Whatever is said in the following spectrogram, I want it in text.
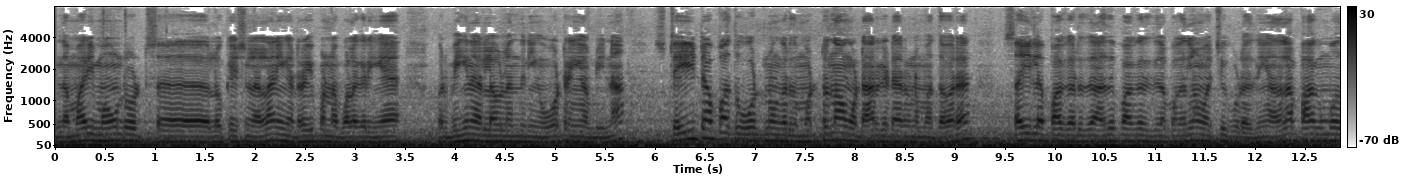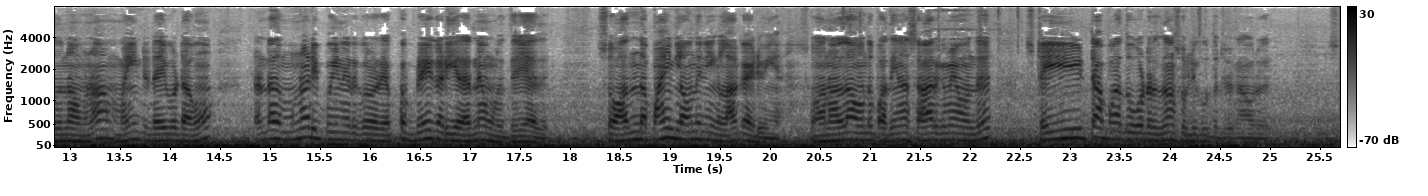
இந்த மாதிரி மவுண்ட் ரோட்ஸ் லொக்கேஷன்லலாம் நீங்கள் ட்ரைவ் பண்ண பழகுறீங்க. ஒரு பிகினர் லெவல்லேருந்து நீங்கள் ஓட்டுறீங்க அப்படின்னா ஸ்ட்ரெயிட்டாக பார்த்து ஓட்டணுங்கிறது மட்டும்தான் அவங்க டார்கெட்டாக இருக்கணுமே தவிர சைடில் பார்க்கறது அது பார்க்கறது இதில் பார்க்கறதுலாம் வச்சுக்கூடாது நீங்கள் அதெல்லாம் பார்க்கும்போது என்ன ஆகும்னா மைண்டு டைவெர்ட் ஆகும். ரெண்டாவது முன்னாடி போயின்னு இருக்கிறவர் எப்போ பிரேக் அடிக்கிறாருன்னே உங்களுக்கு தெரியாது. ஸோ அந்த பாயிண்டில் வந்து நீங்கள் லாக் ஆகிடுவீங்க ஸோ அதனால தான் வந்து பார்த்தீங்கன்னா சாருக்குமே வந்து ஸ்ட்ரெயிட்டாக பார்த்து ஓட்டுறது தான் சொல்லி கொடுத்துட்ருக்கேன் அவருக்கு ஸோ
